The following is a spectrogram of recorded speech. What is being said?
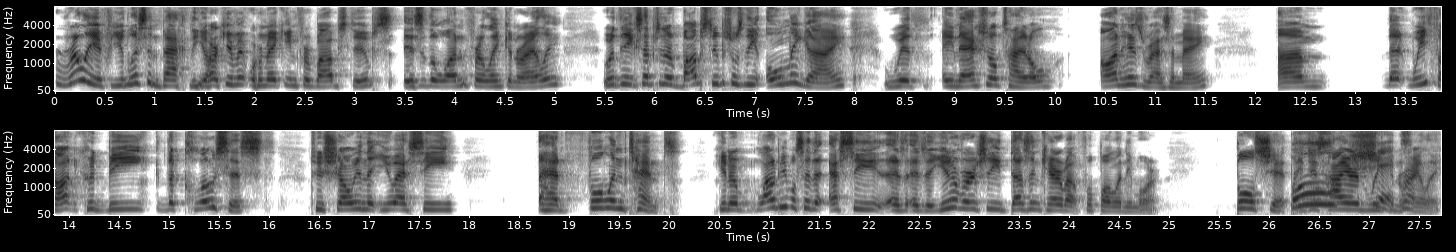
really, if you listen back, the argument we're making for Bob Stoops is the one for Lincoln Riley, with the exception of Bob Stoops was the only guy with a national title on his resume um, that we thought could be the closest to showing that USC had full intent. You know, a lot of people say that SC as, as a university doesn't care about football anymore. Bullshit. They just hired Lincoln Riley.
